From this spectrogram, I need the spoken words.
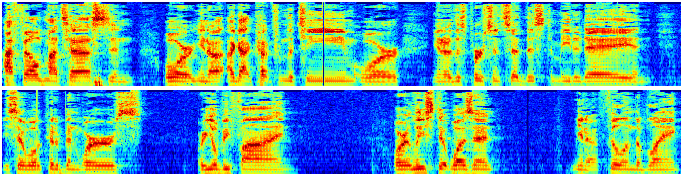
I failed my test and, or, you know, I got cut from the team or, you know, this person said this to me today and you say, well, it could have been worse or you'll be fine or at least it wasn't you know, fill in the blank.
